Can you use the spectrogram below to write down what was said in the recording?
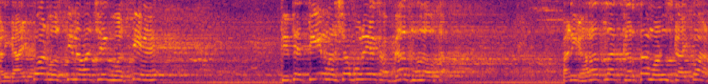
आणि गायकवाड वस्ती नावाची एक वस्ती आहे. तिथे तीन वर्षापूर्वी एक अपघात झाला होता. आणि घरातला करता माणूस गायकवाड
